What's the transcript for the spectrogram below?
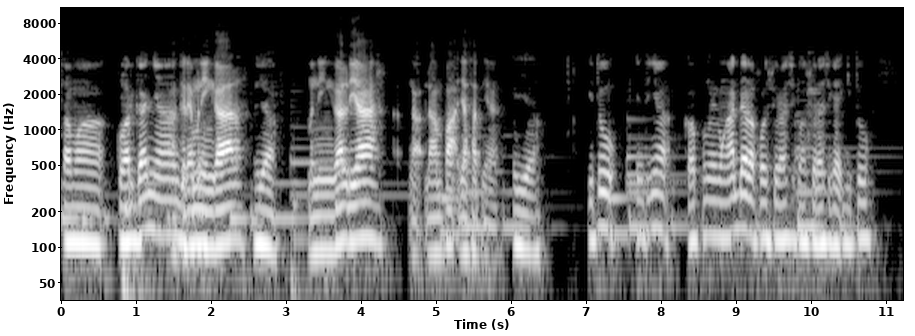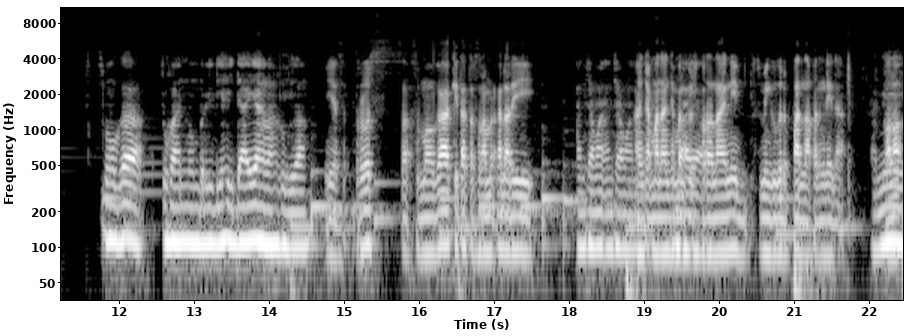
sama keluarganya. Akhirnya gitu. meninggal. Iya. Meninggal dia nggak nampak jasadnya. Iya. Itu intinya kalaupun memang ada lah konspirasi konspirasi kayak gitu semoga Tuhan memberi dia hidayah lah aku bilang. Iya terus se- semoga kita terselamatkan dari ancaman-ancaman. Ancaman-ancaman virus corona ini seminggu ke depan lah paling tidak. Amin. Kalau-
